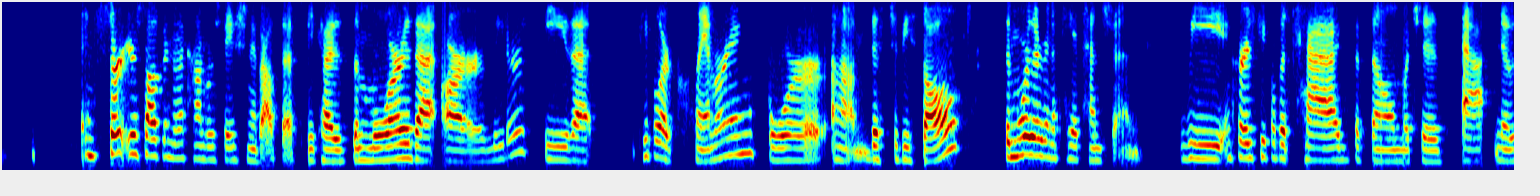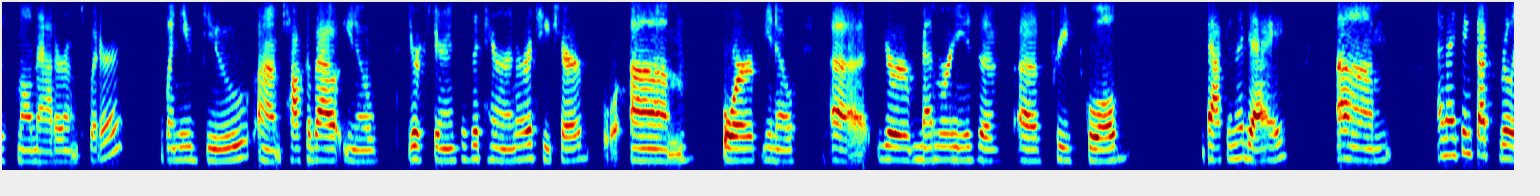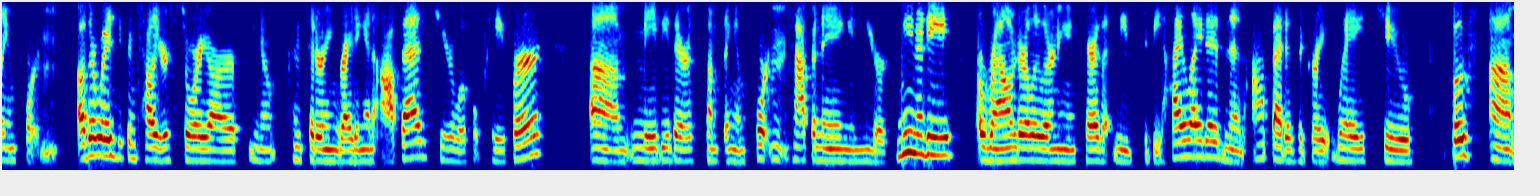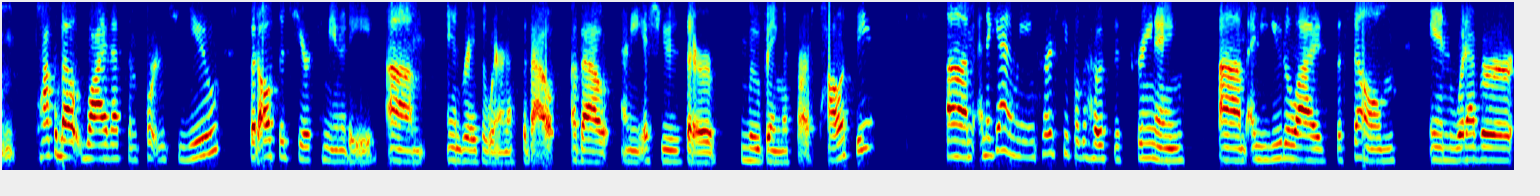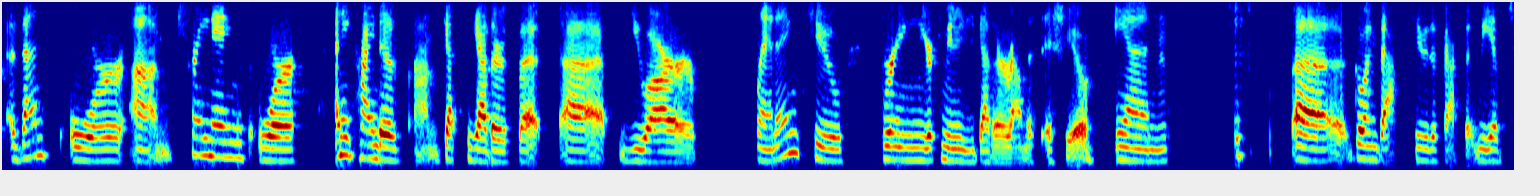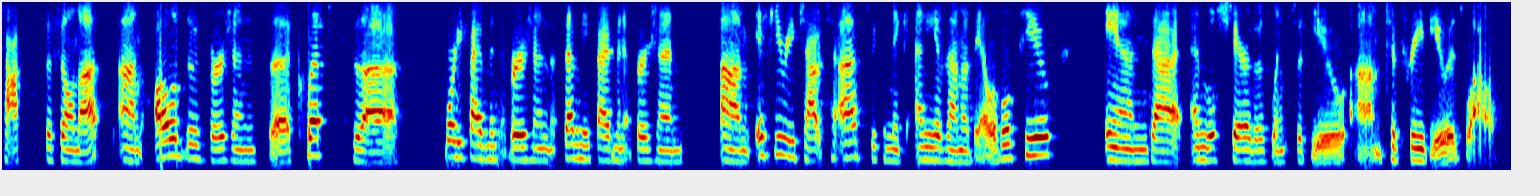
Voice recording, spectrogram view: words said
insert yourself into the conversation about this because the more that our leaders see that people are clamoring for um, this to be solved, the more they're going to pay attention. We encourage people to tag the film, which is at No Small Matter on Twitter, when you do um, talk about, you know, your experience as a parent or a teacher, um, or you know, uh, your memories of, of preschool back in the day. Um, and I think that's really important. Other ways you can tell your story are, you know, considering writing an op-ed to your local paper. Um, maybe there's something important happening in your community around early learning and care that needs to be highlighted, and an op-ed is a great way to both um, talk about why that's important to you, but also to your community um, and raise awareness about about any issues that are moving as far as policy. Um, and again, we encourage people to host a screening um, and utilize the film in whatever events or um, trainings or any kind of um, get-togethers that uh, you are planning to bring your community together around this issue. And just uh, going back to the fact that we have chopped the film up, um, all of those versions, the clips, the 45 minute version, the 75 minute version, um, if you reach out to us, we can make any of them available to you, and uh, and we'll share those links with you um, to preview as well.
